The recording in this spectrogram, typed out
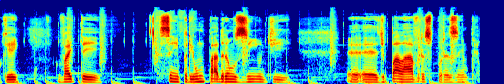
ok? Vai ter sempre um padrãozinho de, é, de palavras, por exemplo,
